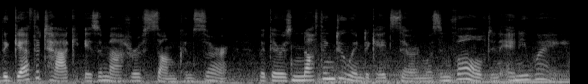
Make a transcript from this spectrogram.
The Geth attack is a matter of some concern, but there is nothing to indicate Saren was involved in any way.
